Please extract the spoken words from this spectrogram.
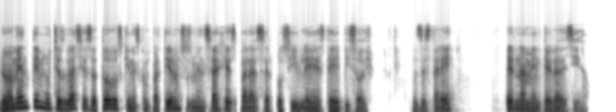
Nuevamente, muchas gracias a todos quienes compartieron sus mensajes para hacer posible este episodio. Les estaré eternamente agradecido.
